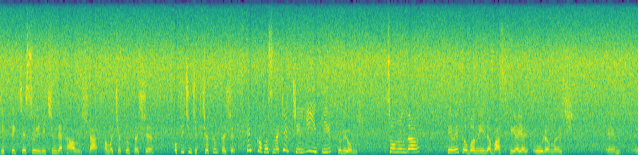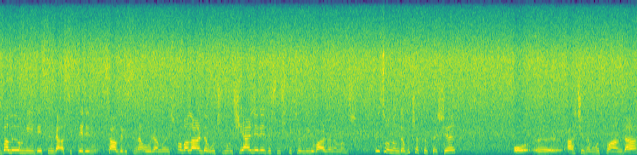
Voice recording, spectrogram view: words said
gittikçe suyun içinde kalmışlar. Ama çakıl taşı, o küçücük çakıl taşı hep kafasına kepçeyi yiyip yiyip duruyormuş. Sonunda deve tabanıyla baskıya uğramış. E, balığın midesinde asitlerin saldırısına uğramış. Havalarda uçmuş, yerlere düşmüş bir türlü yuvarlanamamış. Ve sonunda bu çakıl taşı o e, ahçının mutfağında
